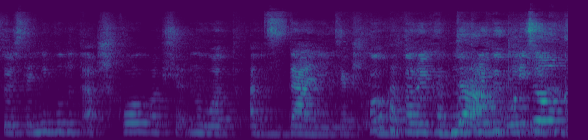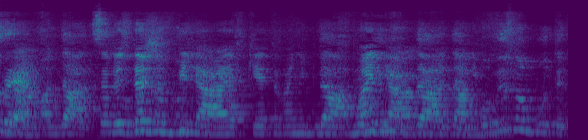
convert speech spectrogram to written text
то есть они будут от школ вообще, ну вот от зданий тех школ, которые как мы да, привыкли оце их окремо, знать. да, це То есть повинно даже в бути- Беляевке этого не будет, Да, в повинно, Маях да, этого да, не будет. повинно бути.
